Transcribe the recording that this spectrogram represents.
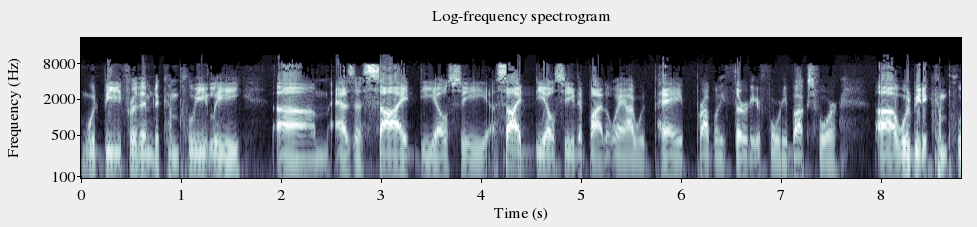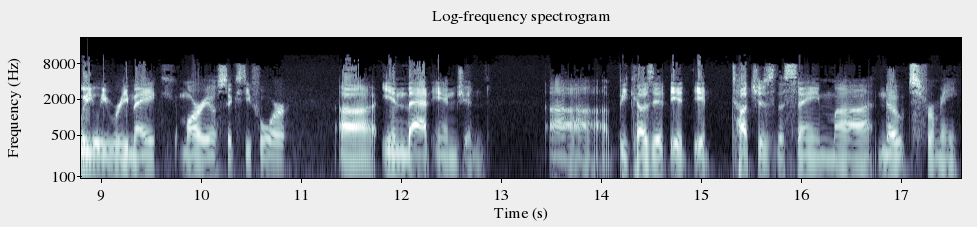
would be for them to completely um, as a side DLC a side DLC that by the way I would pay probably 30 or 40 bucks for uh, would be to completely remake Mario 64 uh, in that engine uh, because it, it, it touches the same uh, notes for me.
